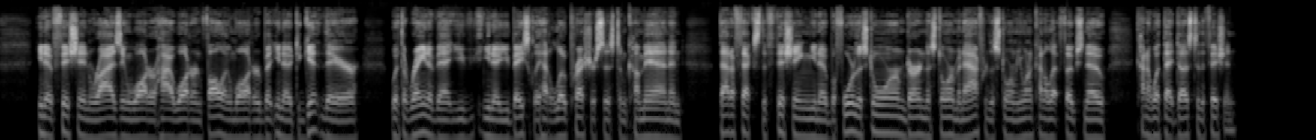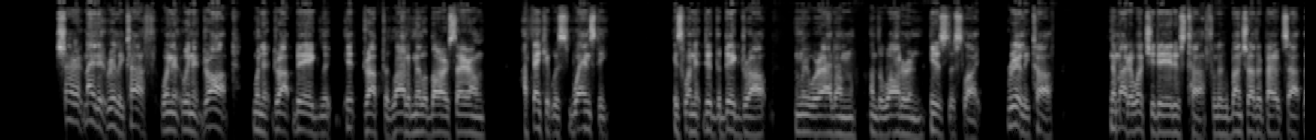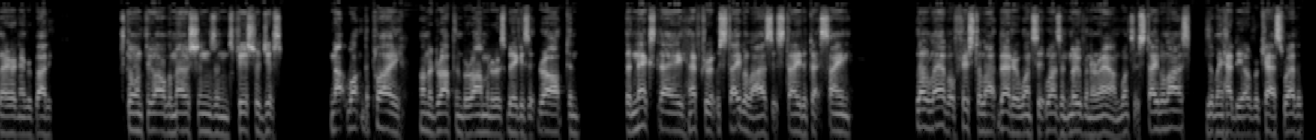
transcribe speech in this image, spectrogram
you know fishing rising water, high water, and falling water. But you know to get there with a rain event, you you know you basically had a low pressure system come in, and that affects the fishing. You know before the storm, during the storm, and after the storm. You want to kind of let folks know kind of what that does to the fishing. Sure, it made it really tough when it when it dropped. When it dropped big, it dropped a lot of millibars there on. I think it was Wednesday, is when it did the big drop, and we were out on on the water, and it was just like really tough. No matter what you did, it was tough. There was a bunch of other boats out there, and everybody was going through all the motions, and fish were just not wanting to play on a dropping barometer as big as it dropped. And the next day, after it was stabilized, it stayed at that same low level fished a lot better once it wasn't moving around. Once it stabilized, then we had the overcast weather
